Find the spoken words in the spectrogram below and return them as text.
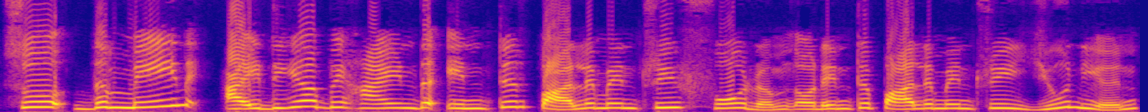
So the main idea behind the Inter-Parliamentary Forum or Inter-Parliamentary Union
